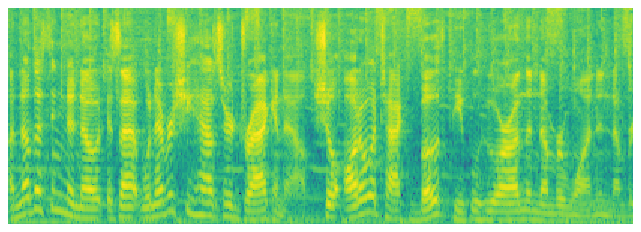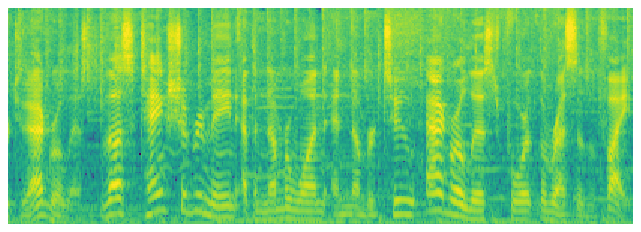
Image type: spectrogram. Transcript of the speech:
Another thing to note is that whenever she has her dragon out, she'll auto attack both people who are on the number 1 and number 2 aggro list. Thus, tanks should remain at the number 1 and number 2 aggro list for the rest of the fight.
